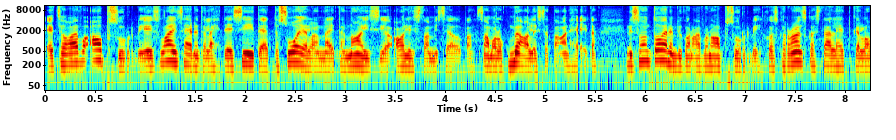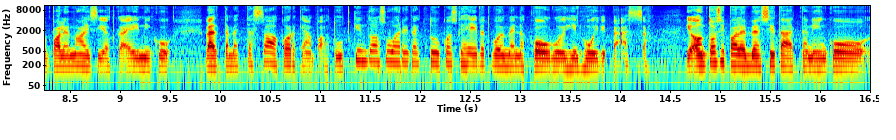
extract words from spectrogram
Että se on aivan absurdi. Jos lainsäädäntö lähtee siitä, että suojellaan näitä naisia alistamiselta samalla kun me alistetaan heitä, niin se on toinen, mikä on aivan absurdi. Koska Ranskassa tällä hetkellä on paljon naisia, jotka ei niinku välttämättä saa korkeampaa tutkintoa suoritettua, koska he eivät voi mennä kouluihin huivipäässä. Ja on tosi paljon myös sitä, että niinku,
